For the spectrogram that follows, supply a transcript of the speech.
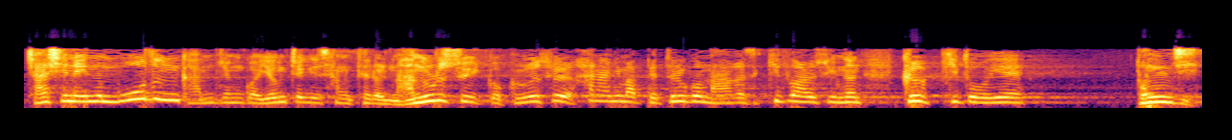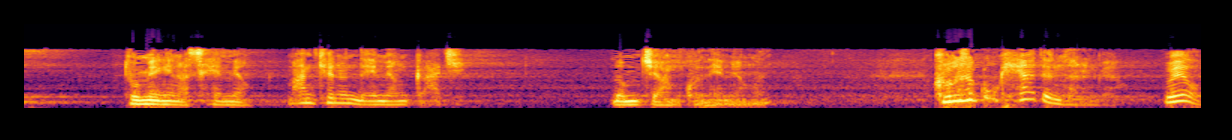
자신에 있는 모든 감정과 영적인 상태를 나눌 수 있고 그것을 하나님 앞에 들고 나아가서 기도할 수 있는 그 기도의 동지 두 명이나 세 명, 많게는 네 명까지 넘지 않고 네 명은 그것을 꼭 해야 된다는 거예요. 왜요?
